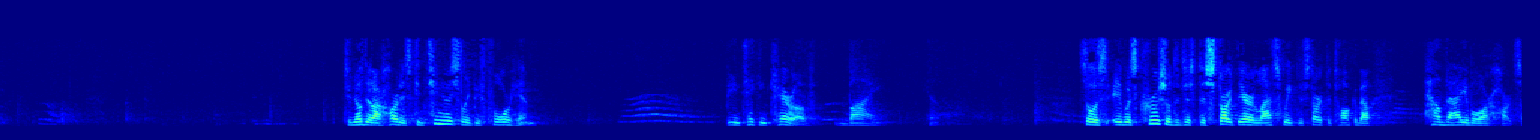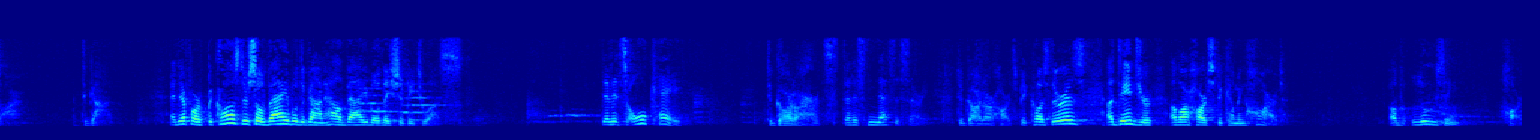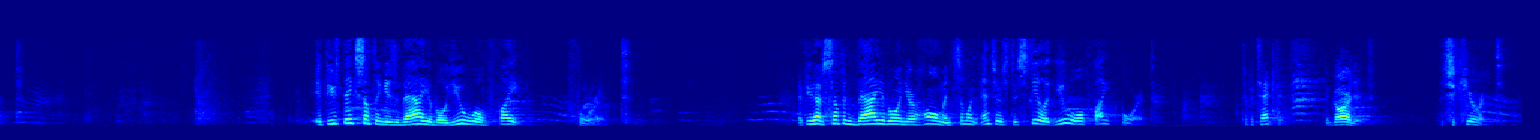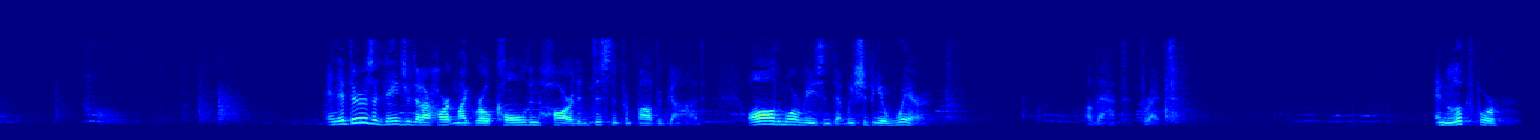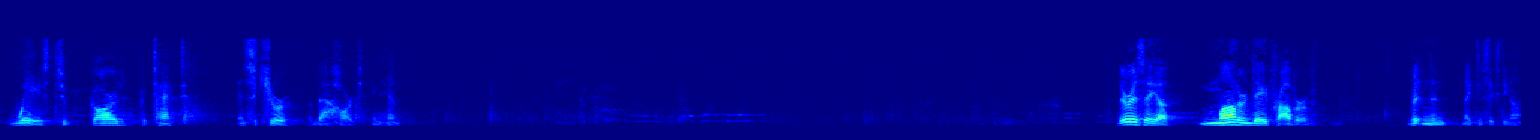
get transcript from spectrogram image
to know that our heart is continuously before Him, being taken care of by. So it was crucial to just to start there last week, to start to talk about how valuable our hearts are to God. And therefore, because they're so valuable to God, how valuable they should be to us. That it's okay to guard our hearts, that it's necessary to guard our hearts because there is a danger of our hearts becoming hard, of losing heart. If you think something is valuable, you will fight for it. If you have something valuable in your home and someone enters to steal it, you will fight for it, to protect it, to guard it, to secure it. And if there is a danger that our heart might grow cold and hard and distant from Father God, all the more reason that we should be aware of that threat. And look for ways to guard, protect, and secure that heart in Him. There is a, a modern day proverb written in 1969.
